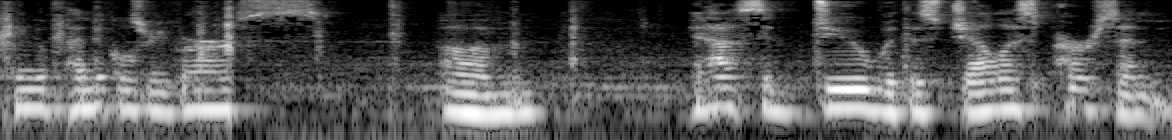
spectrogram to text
King of Pentacles reverse. Um, it has to do with this jealous person.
